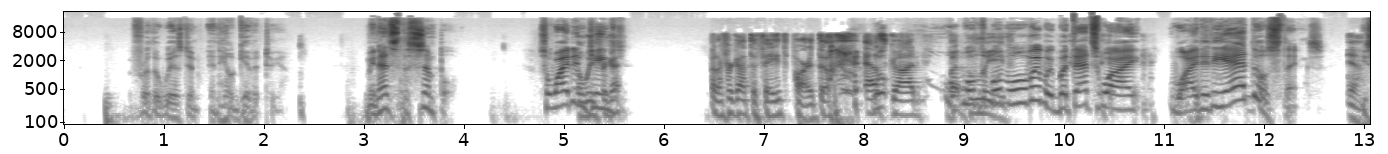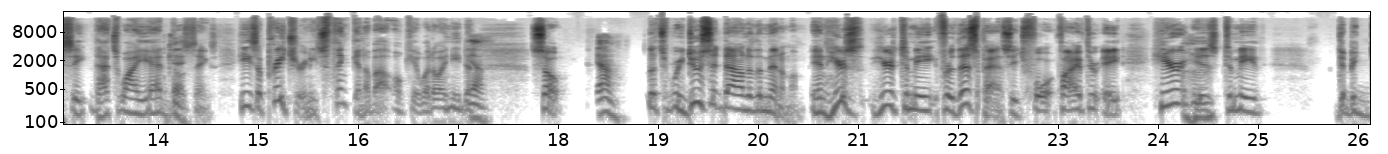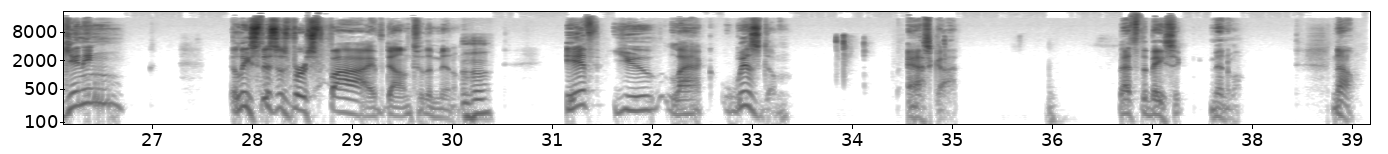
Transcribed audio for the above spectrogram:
for the wisdom and he'll give it to you. I mean, that's the simple. So why oh, didn't James? Forgot, but I forgot the faith part, though. ask well, God, but well, believe. Well, wait, wait, but that's why. Why did he add those things? Yeah. You see, that's why he added okay. those things. He's a preacher and he's thinking about, okay, what do I need to? Yeah. So yeah let's reduce it down to the minimum. And here's here's to me for this passage, four, five through eight. Here mm-hmm. is to me the beginning. At least this is verse five down to the minimum. Mm-hmm. If you lack wisdom, ask God. That's the basic minimum. Now,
